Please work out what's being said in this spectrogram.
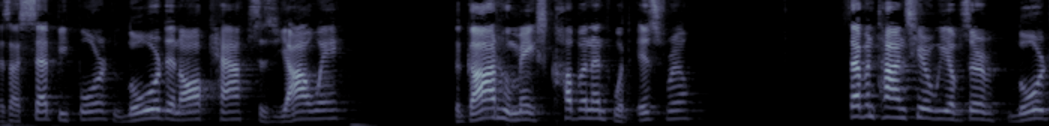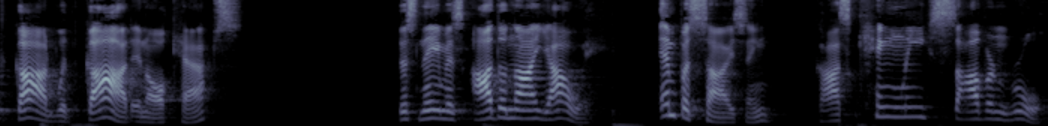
As I said before, Lord in all caps is Yahweh. the God who makes covenant with Israel. Seven times here we observe Lord God with God in all caps. This name is Adonai Yahweh, emphasizing God's kingly sovereign rule.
